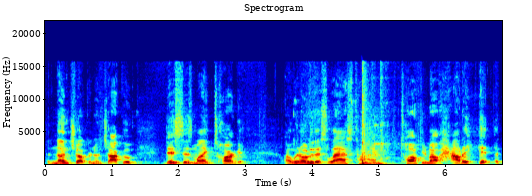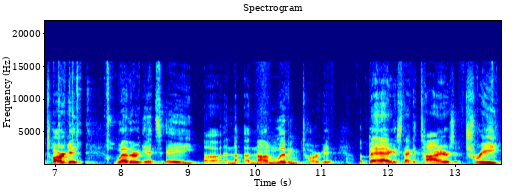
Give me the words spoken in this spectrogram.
the nunchuck or nunchaku. This is my target. I went over this last time talking about how to hit a target, whether it's a, uh, a, non-living target, a bag, a stack of tires, a tree.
